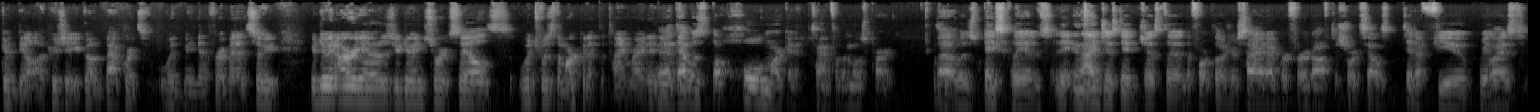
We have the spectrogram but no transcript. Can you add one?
Good deal. I appreciate you going backwards with me there for a minute. So you- you're doing REOs, you're doing short sales, which was the market at the time, right? And Uh, that was the whole market at the time for the most part. Uh, it was basically, it was, and I just did just the, the foreclosure side. I referred off to short sales. Did a few. Realized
